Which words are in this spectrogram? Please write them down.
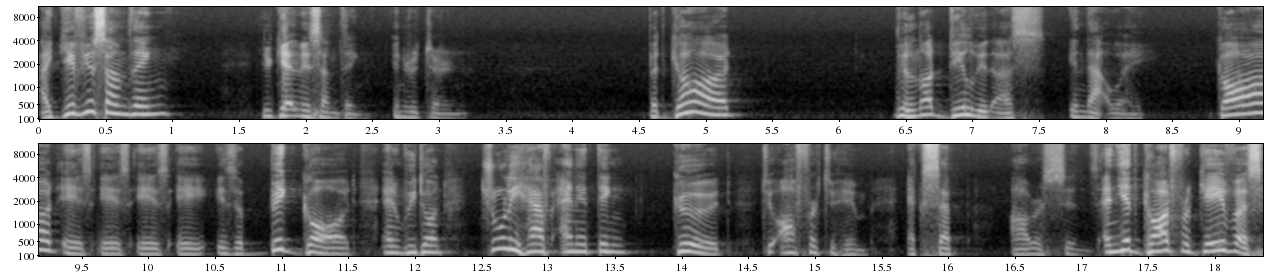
I give you something, you get me something in return. But God will not deal with us in that way. God is, is, is, a, is a big God, and we don't truly have anything good to offer to Him except our sins. And yet, God forgave us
